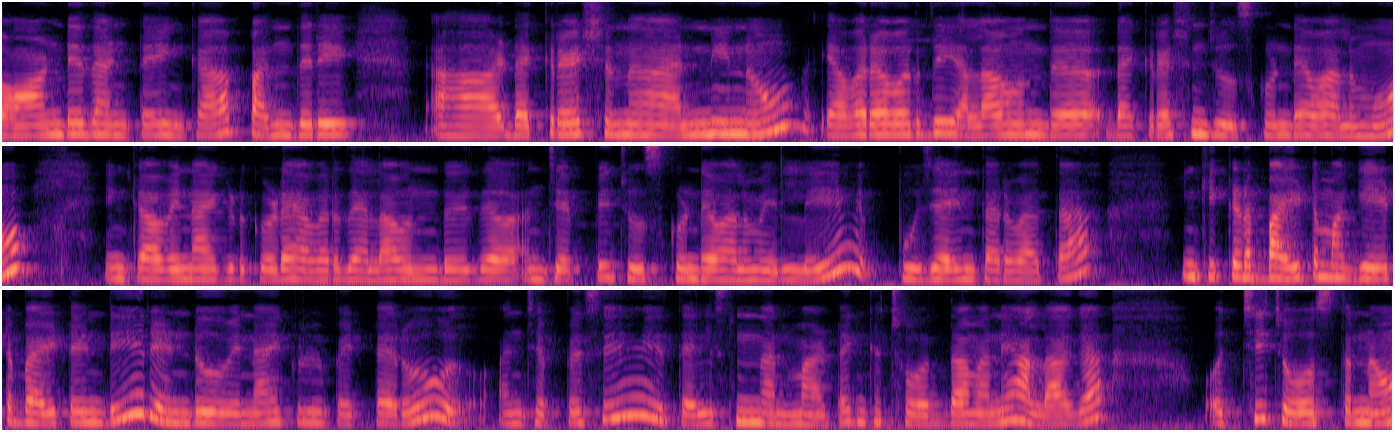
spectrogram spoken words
బాగుండేదంటే ఇంకా పందిరి డెకరేషన్ అన్నీను ఎవరెవరిది ఎలా ఉందో డెకరేషన్ చూసుకుండే వాళ్ళము. ఇంకా వినాయకుడు కూడా ఎవరిది ఎలా ఉండేదో అని చెప్పి చూసుకుండే వాళ్ళం వెళ్ళి పూజ అయిన తర్వాత. ఇంక ఇక్కడ బయట మా గేట్ బయట అండి రెండు వినాయకులను పెట్టారు అని చెప్పేసి తెలిసిందనమాట. ఇంకా చూద్దామని అలాగా వచ్చి చూస్తున్నాం.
